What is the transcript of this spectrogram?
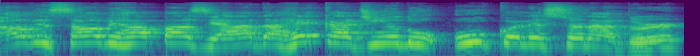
Salve, salve rapaziada! Recadinho do O Colecionador.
